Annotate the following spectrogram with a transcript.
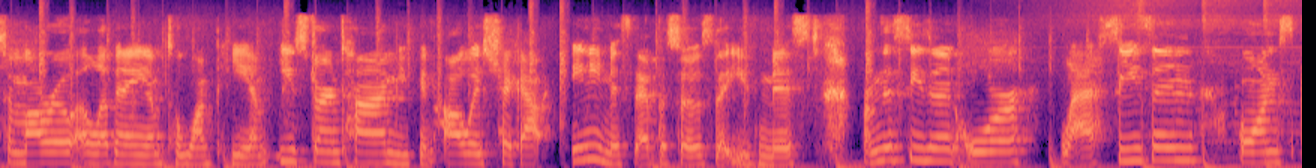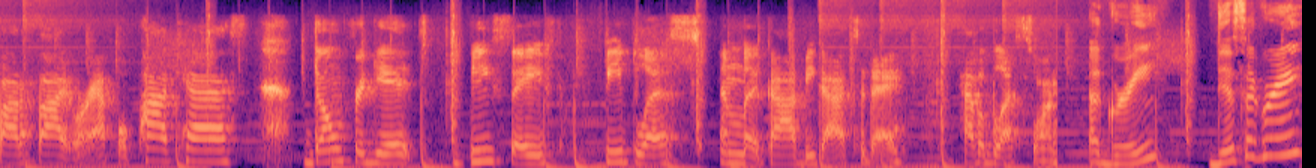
tomorrow, 11 a.m to 1 p.m. Eastern Time. You can always check out any missed episodes that you've missed from this season or last season on Spotify or Apple Podcasts. Don't forget, be safe, be blessed, and let God be God today. Have a blessed one. Agree? Disagree?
